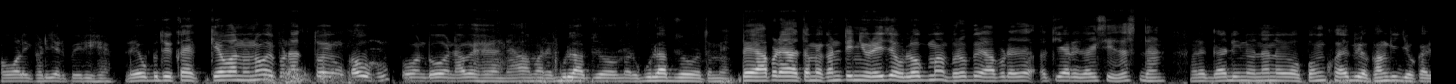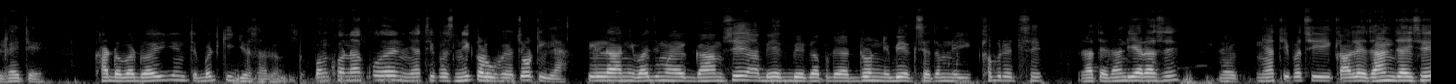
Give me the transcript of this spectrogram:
હવાળી ઘડિયાળ પહેરી છે. એટલે એવું બધું કઈ કહેવાનું ન હોય, પણ આ તોય હું કહું છું. પવન, બવન આવે છે અને આ અમારે ગુલાબ જોવો, અમારું ગુલાબ જોવો તમે. એટલે આપણે આ તમે કન્ટિન્યુ રહી જાઓ વ્લોગમાં બરોબર? આપણે અત્યારે જઈશી જસદણ. મારે ગાડીનો નાનો એવો પંખો આગલો ભાંગી ગયો કાલે રાતે. ખાડો બાડો આવી ગયો ને તે બટકી ગયો સાલો. પંખો નાખવો હોય ને ત્યાંથી પછી નીકળવું હોય ચોટીલા. ચોટીલાની બાજુમાં એક ગામ છે, આ બેગ બેગ આપણે ડ્રોનની બેગ છે, તમને ખબર જ છે. રાતે દાંડિયારા છે ને ત્યાંથી પછી કાલે જાન જાય છે.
